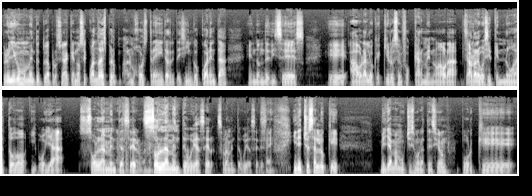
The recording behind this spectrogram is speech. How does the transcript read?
Pero llega un momento en tu vida profesional que no sé cuándo es, pero a lo mejor es 30, 35, 40, en donde dices, eh, ahora lo que quiero es enfocarme, ¿no? Ahora, Sí. ahora le voy a decir que no a todo y voy a solamente hacer, solamente voy a hacer, solamente voy a hacer eso. Sí. Y de hecho es algo que me llama muchísimo la atención porque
